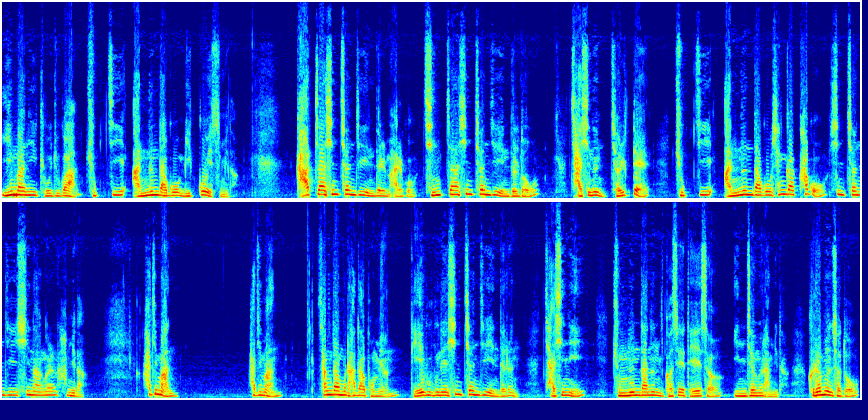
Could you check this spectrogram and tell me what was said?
이만희 교주가 죽지 않는다고 믿고 있습니다. 가짜 신천지인들 말고 진짜 신천지인들도 자신은 절대 죽지 않는다고 생각하고 신천지 신앙을 합니다. 하지만 하지만 상담을 하다 보면 대부분의 신천지인들은 자신이 죽는다는 것에 대해서 인정을 합니다. 그러면서도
